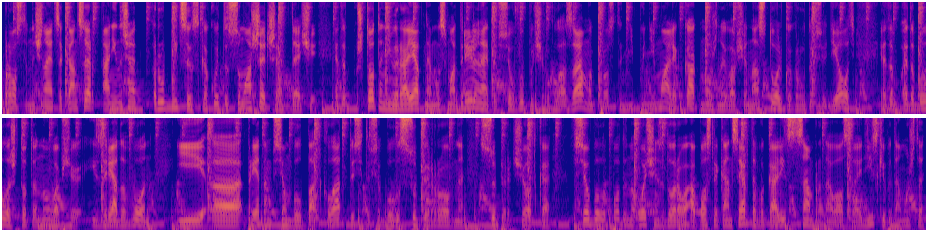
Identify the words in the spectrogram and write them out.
Просто начинается концерт, они начинают рубиться с какой-то сумасшедшей отдачей. Это что-то невероятное. Мы смотрели на это все, выпучив глаза, мы просто не понимали, как можно вообще настолько круто все делать. Это, это было что-то, ну, вообще из ряда вон. И э, при этом всем был подклад, то есть это все было супер ровно, супер четко, все было подано очень здорово. А после концерта вокалист сам продавал свои диски, потому что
